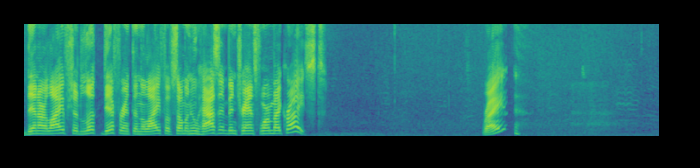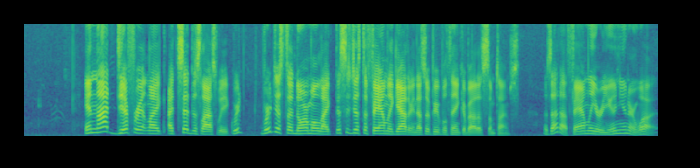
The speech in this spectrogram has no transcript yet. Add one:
then our life should look different than the life of someone who hasn't been transformed by Christ. Right? And not different like I said this last week. We're we're just a normal like this is just a family gathering. That's what people think about us sometimes. Is that a family reunion or what?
